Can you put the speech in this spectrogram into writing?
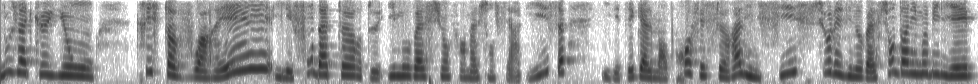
nous accueillons Christophe Voiré, il est fondateur de Innovation Formation Service. Il est également professeur à l'INSI sur les innovations dans l'immobilier.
